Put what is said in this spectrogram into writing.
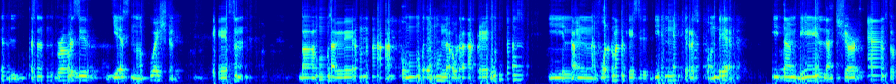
el present progressive yes no question. Es, vamos a ver cómo podemos elaborar preguntas y la, en la forma que se tiene que responder. Y también la short answer,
